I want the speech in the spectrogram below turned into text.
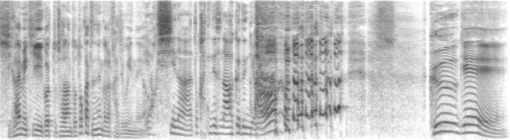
기가 막히게 이것도 저랑 또 똑같은 생각을 가지고 있네요. 역시나 또 같은 데서 나왔거든요. 그게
